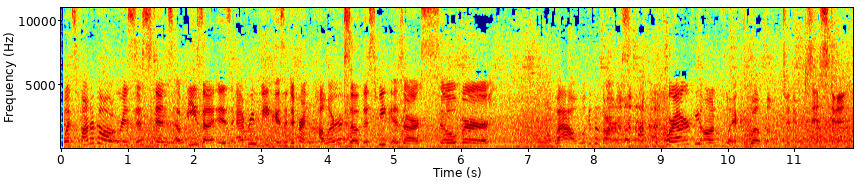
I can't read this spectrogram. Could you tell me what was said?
What's fun about Resistance Ibiza is every week is a different color. So this week is our silver Wow, look at those arms. Choreography on flick. Welcome to the Resistance.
